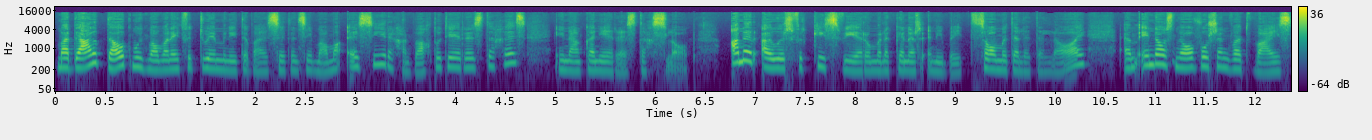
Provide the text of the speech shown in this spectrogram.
Maar dalk dalk moet mamma net vir 2 minute by sit en sê mamma is hier, ek gaan wag tot jy rustig is en dan kan jy rustig slaap. Ander ouers verkies weer om hulle kinders in die bed saam met hulle te laai. Um, en daar's navorsing wat wys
